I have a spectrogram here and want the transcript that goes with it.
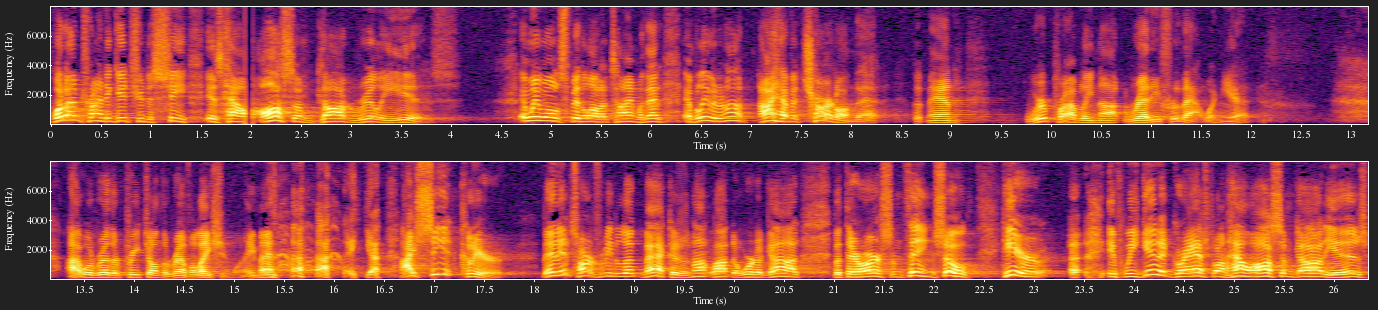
what I'm trying to get you to see is how awesome God really is. And we won't spend a lot of time with that. And believe it or not, I have a chart on that. But man, we're probably not ready for that one yet. I would rather preach on the revelation one. Amen. yeah, I see it clear. Man, it's hard for me to look back because there's not a lot in the Word of God, but there are some things. So, here, uh, if we get a grasp on how awesome God is,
